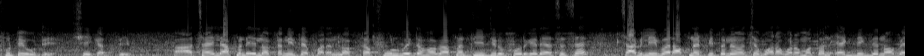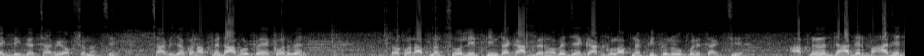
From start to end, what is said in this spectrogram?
ফুটে উঠে সেই কারণে চাইলে আপনার এই লকটা নিতে পারেন। লকটা ফুল বইটা হবে আপনার থ্রি জিরো ফোর গেটে এসেছে চাবি লিভার আপনার পিতলের হচ্ছে বড় মতন, একদিক দিয়ে নব একদিক দিয়ে চাবি অপশন আছে। চাবি যখন আপনি ডাবল প্লে করবেন, তখন আপনার সলিড তিনটা গার্ড বের হবে, যে গার্ডগুলো আপনার পিতলের উপরে থাকছে। আপনারা যাদের বাজেট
